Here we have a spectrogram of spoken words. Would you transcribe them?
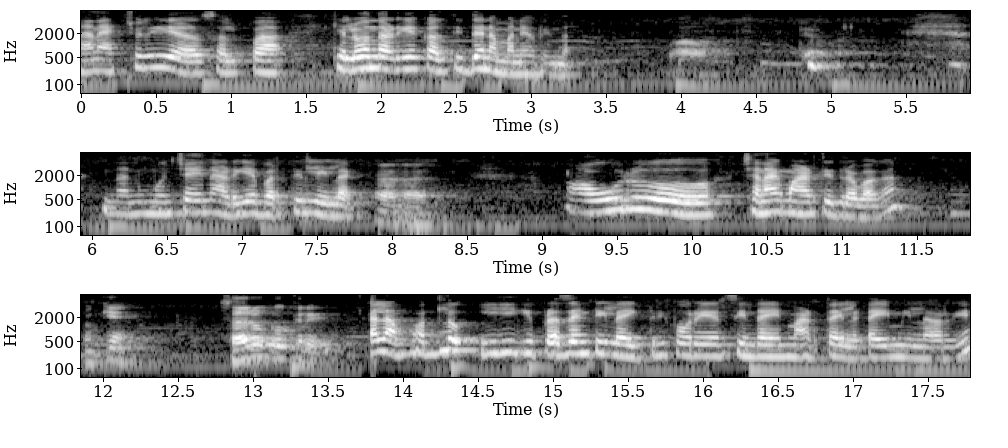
ನಾನು ಆ್ಯಕ್ಚುಲಿ ಸ್ವಲ್ಪ ಕೆಲವೊಂದು ಅಡುಗೆ ಕಲ್ತಿದ್ದೆ ನಮ್ಮ ಮನೆಯವರಿಂದ. ನನಗೆ ಮುಂಚೆ ಏನು ಅಡುಗೆ ಬರ್ತಿರ್ಲಿಲ್ಲ. ಅವರು ಚೆನ್ನಾಗಿ ಮಾಡ್ತಿದ್ರು ಅವಾಗ. ಓಕೆ ಸರು ಕುಕ್ರಿ ಅಲ್ಲ ಮೊದಲು ಈಗ ಪ್ರೆಸೆಂಟ್ ಇಲ್ಲ ಈಗ ತ್ರೀ ಫೋರ್ ಇಯರ್ಸಿಂದ ಏನು ಮಾಡ್ತಾ ಇಲ್ಲ ಟೈಮ್ ಇಲ್ಲ ಅವ್ರಿಗೆ.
